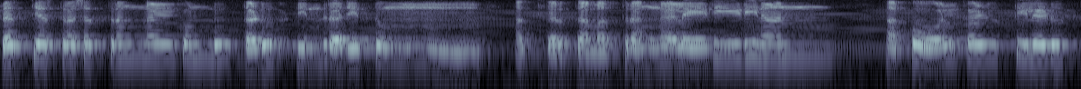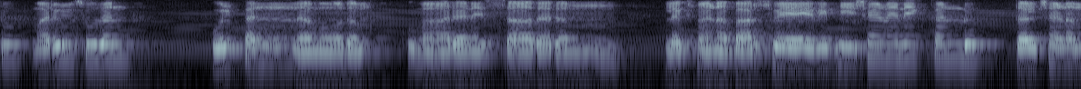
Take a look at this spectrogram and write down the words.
പ്രത്യസ്ത്രശസ്ത്രങ്ങൾ കൊണ്ടു തടുത്തിന്ദ്രജിത്തും അത്യർത്ഥമസ്ത്രങ്ങളേതിയിടിനാൻ അപ്പോൾ കഴുത്തിലെടുത്തു മരുൾസുതൻ ഉൽപ്പന്നമോദം കുമാരനെ സാദരം ലക്ഷ്മണ പാർശ്വേ വിഭീഷണനെ കണ്ടു തൽക്ഷണം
